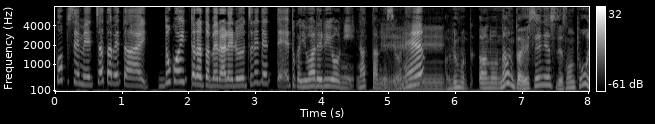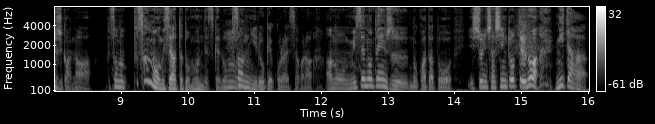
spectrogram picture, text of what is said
コプセめっちゃ食べたいどこ行ったら食べられる？連れてって」とか言われるようになったんですよね。でもあのなんか SNS でその当時かなそのプサンのお店だったと思うんですけど、うん。プサンにロケ来られてたからあの店の店主の方と一緒に写真撮ってるのは見た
